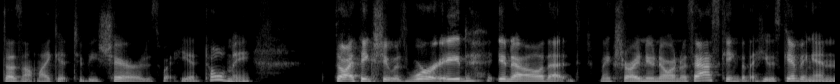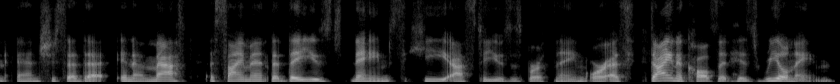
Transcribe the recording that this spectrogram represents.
doesn't like it to be shared, is what he had told me so I think she was worried, you know, that make sure I knew no one was asking, but that he was giving in. And she said that in a math assignment that they used names, he asked to use his birth name, or as Dinah calls it, his real name.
